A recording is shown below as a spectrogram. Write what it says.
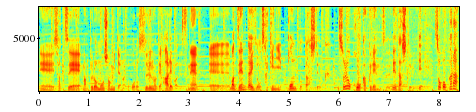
えー、撮影、まあ、プロモーションみたいなところをするのであればですね、えーまあ、全体像を先にポンと出しておく。それを広角レンズで出しておいて、そこから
